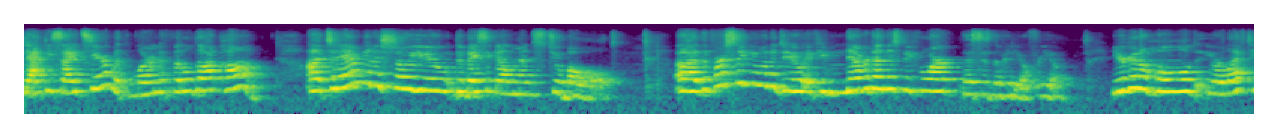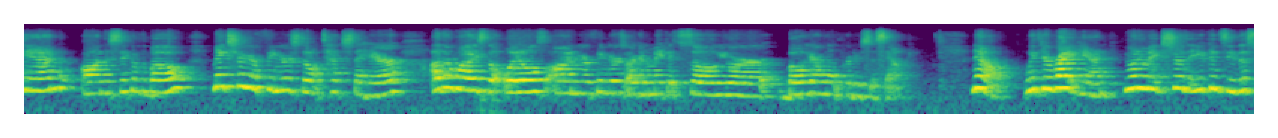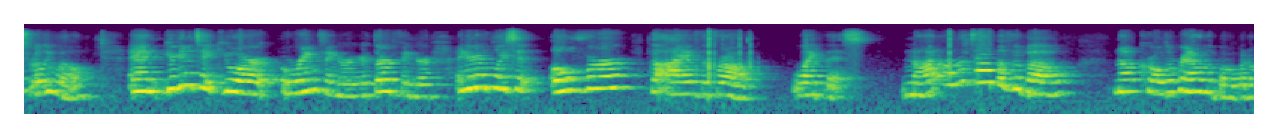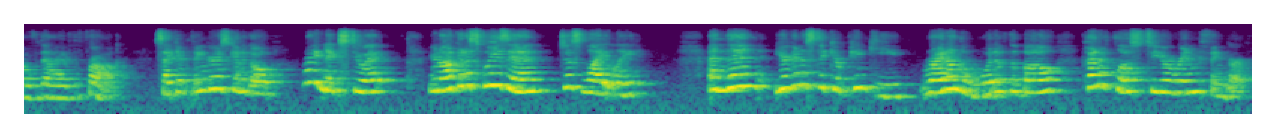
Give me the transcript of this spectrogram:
Jacie Sites here with LearnToFiddle.com. Uh, today I'm going to show you the basic elements to a bow hold. Uh, the first thing you want to do, if you've never done this before, this is the video for you. You're going to hold your left hand on the stick of the bow. Make sure your fingers don't touch the hair. Otherwise, the oils on your fingers are going to make it so your bow hair won't produce a sound. Now, with your right hand, you want to make sure that you can see this really well. And you're going to take your ring finger, your third finger, and you're going to place it over the eye of the frog, like this. Not on the top of the bow, not curled around the bow, but over the eye of the frog. Second finger is going to go right next to it. You're not going to squeeze in, just lightly. And then you're going to stick your pinky right on the wood of the bow, kind of close to your ring finger.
